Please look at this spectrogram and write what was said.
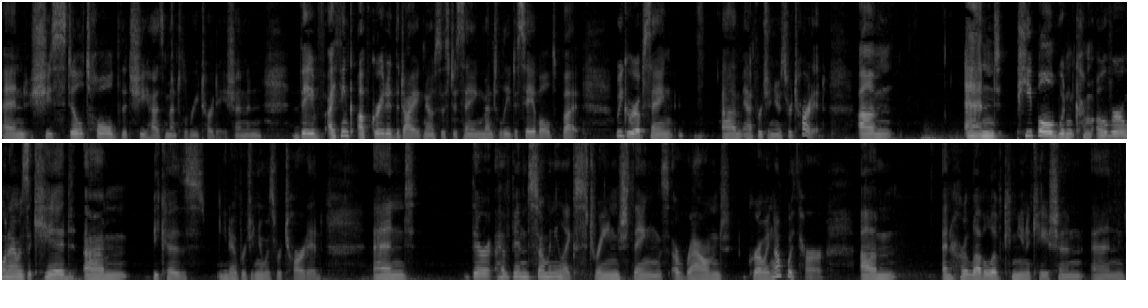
And she's still told that she has mental retardation and they've i think upgraded the diagnosis to saying mentally disabled but we grew up saying um, aunt virginia's retarded. Um, and people wouldn't come over when I was a kid um, because you know Virginia was retarded, and there have been so many like strange things around growing up with her, um, and her level of communication and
